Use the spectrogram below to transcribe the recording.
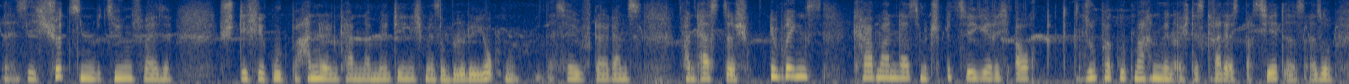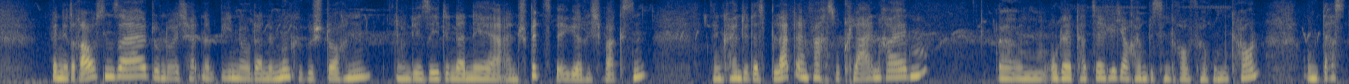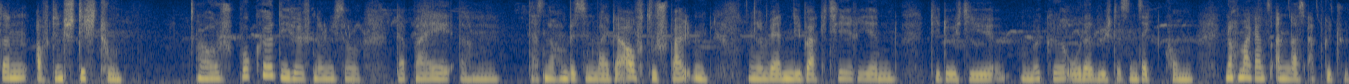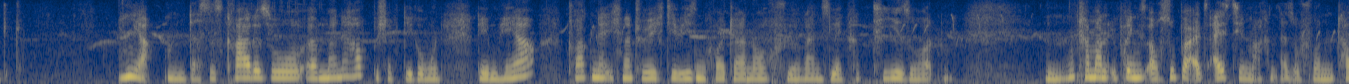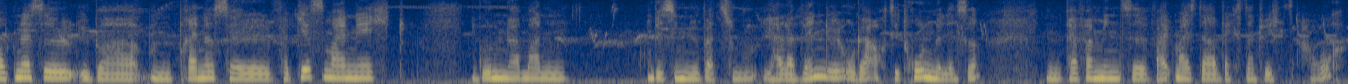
äh, sich schützen bzw. Stiche gut behandeln kann, damit die nicht mehr so blöde jucken. Das hilft da ganz fantastisch. Übrigens kann man das mit Spitzwegerich auch super gut machen, wenn euch das gerade erst passiert ist. Also wenn ihr draußen seid und euch hat eine Biene oder eine Mücke gestochen und ihr seht in der Nähe einen Spitzwegerich wachsen, dann könnt ihr das Blatt einfach so klein reiben ähm, oder tatsächlich auch ein bisschen drauf herumkauen und das dann auf den Stich tun. Eure Spucke, die hilft nämlich so dabei, ähm, das noch ein bisschen weiter aufzuspalten. Und dann werden die Bakterien, die durch die Mücke oder durch das Insekt kommen, nochmal ganz anders abgetötet. Ja, das ist gerade so äh, meine Hauptbeschäftigung. Und nebenher trockne ich natürlich die Wiesenkräuter noch für ganz leckere Teesorten. Hm, kann man übrigens auch super als Eistee machen. Also von Taubnessel über hm, Brennnessel, Vergissmeinnicht, Gundermann, ein bisschen über zu ja, Lavendel oder auch Zitronenmelisse. Hm, Pfefferminze, Waldmeister wächst natürlich jetzt auch.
